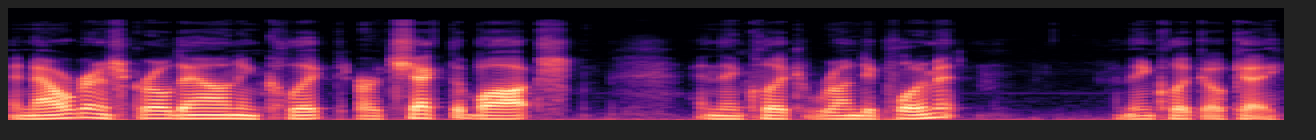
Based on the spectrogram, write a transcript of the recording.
And now we're going to scroll down and click or check the box and then click Run Deployment and then click OK.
